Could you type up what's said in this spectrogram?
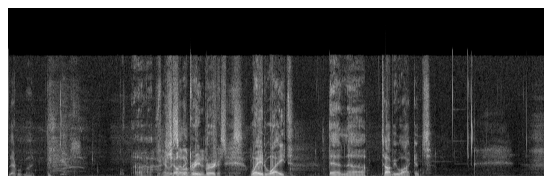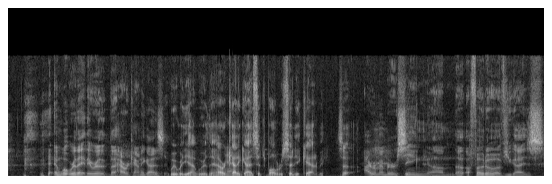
never mind. He never Sheldon Greenberg. Christmas. Wade White and uh, Tommy Watkins. and what were they? They were the Howard County guys. We were, yeah, we were the Howard Yeah. County guys at the Baltimore City Academy. So I remember seeing um, a, a photo of you guys.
